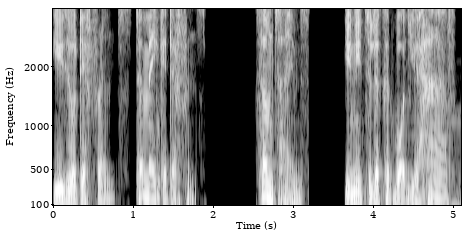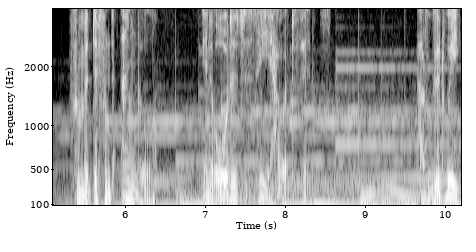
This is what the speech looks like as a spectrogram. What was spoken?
use your difference to make a difference. Sometimes you need to look at what you have from a different angle in order to see how it fits. Have a good week.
